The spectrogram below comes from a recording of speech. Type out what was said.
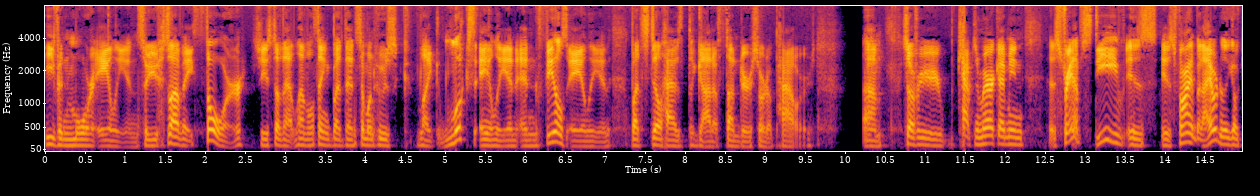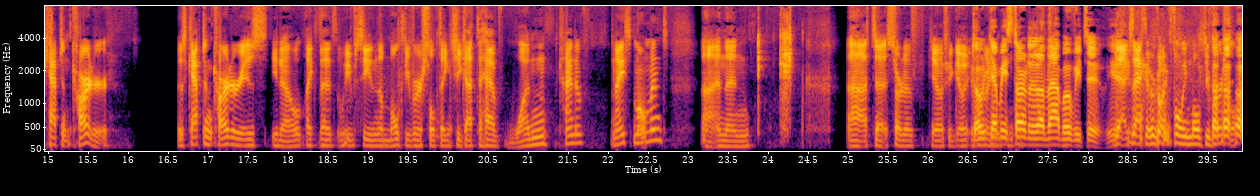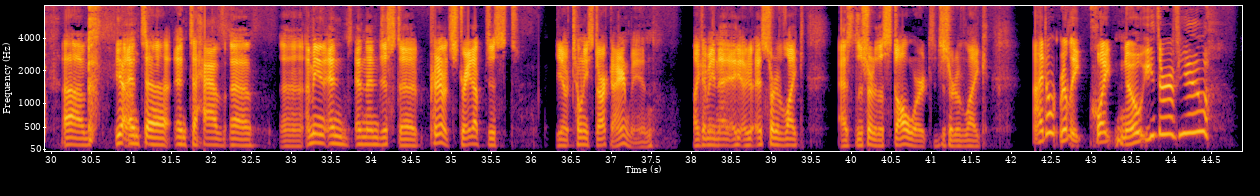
even more alien. So you still have a Thor, so you still have that level thing, but then someone who's like looks alien and feels alien, but still has the God of Thunder sort of powers. Um, so for your Captain America, I mean, straight up Steve is is fine, but I would really go Captain Carter because Captain Carter is, you know, like that we've seen the multiversal thing. She got to have one kind of nice moment, uh, and then uh, to sort of, you know, if you go, don't get me started on that movie too. Yeah, yeah exactly. We're going fully multiversal. um, yeah, and to and to have, uh, uh, I mean, and and then just uh, pretty much straight up, just you know, Tony Stark, Iron Man. Like, I mean, it's sort of like as the sort of the stalwart to just sort of like, I don't really quite know either of you.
